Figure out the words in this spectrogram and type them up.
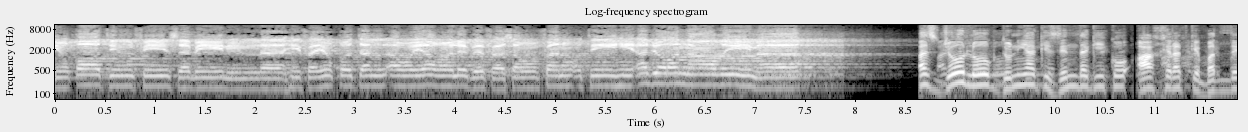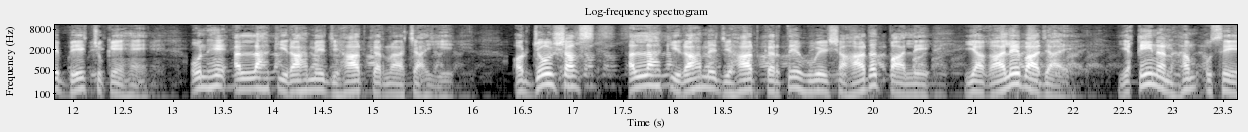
يقاتل في سبيل الله فيقتل أو يغلب فسوف نؤتيه أجرا عظيما بس جو لوگ دنیا کی زندگی کو آخرت کے بدلے بیچ چکے ہیں، انہیں اللہ کی راہ میں جہاد کرنا چاہیے۔ اور جو شخص اللہ کی راہ میں جہاد کرتے ہوئے شہادت پالے یا غالب آ جائے، یقیناً ہم اسے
